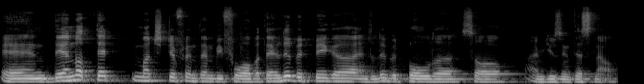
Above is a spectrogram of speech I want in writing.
and they're not that much different than before, but they're a little bit bigger and a little bit bolder. So I'm using this now.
